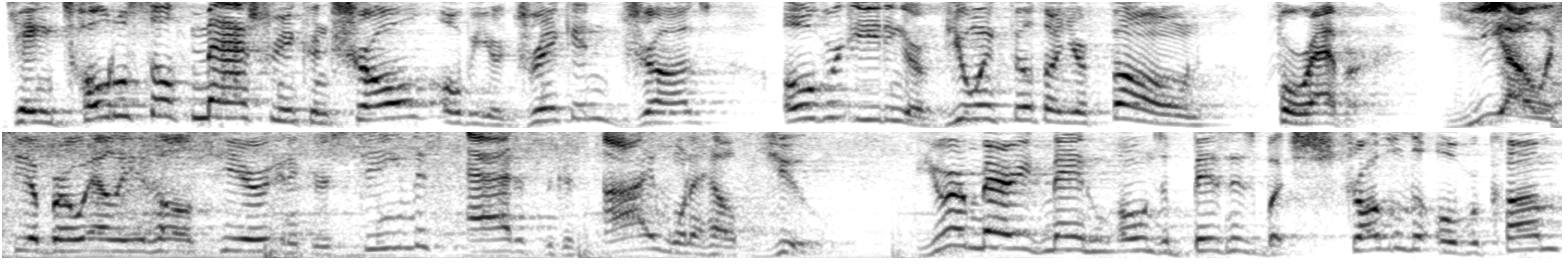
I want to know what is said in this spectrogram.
Gain total self mastery and control over your drinking, drugs, overeating, or viewing filth on your phone forever. Yo, it's your bro Elliot Hulse here, and if you're seeing this ad, it's because I want to help you. You're a married man who owns a business but struggle to overcome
